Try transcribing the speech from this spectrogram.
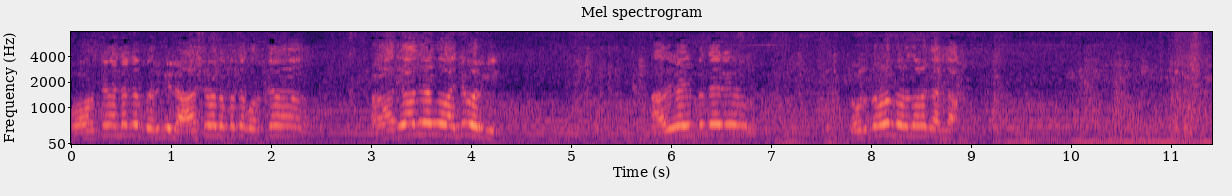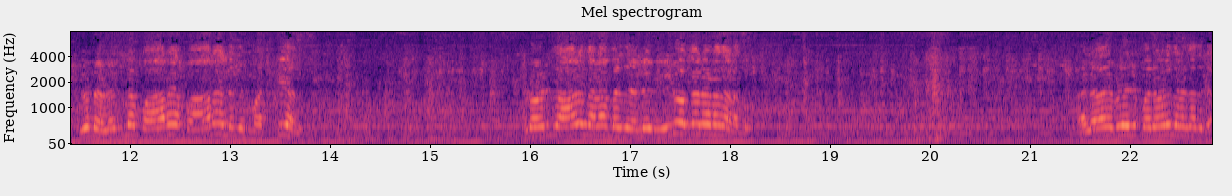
കുറച്ച് കണ്ടൊക്കെ പെറുക്കി. ലാസ്റ്റ് വന്നപ്പോ കുറച്ച് ആദ്യം ആദ്യം അങ്ങ് വല്ല് പെറുക്കി. അത് കഴിയുമ്പോഴത്തേന് തൊടുന്നോളം തൊടുന്നോളം കല്ല. ഇതുണ്ട്? ഇവിടെ എല്ലാം പാറ പാറയല്ലത് മട്ടിയാണ്. ഇവിടെ ഒരു സാധനം നടാൻ പറ്റുന്നില്ല. വീട് വെക്കാനാണ് നടന്നത് അല്ലാതെ ഇവിടെ ഒരു പരിപാടി നടക്കത്തില്ല.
